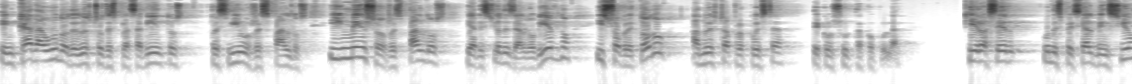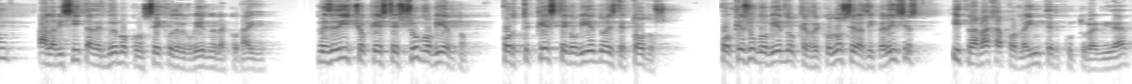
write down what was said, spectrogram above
En cada uno de nuestros desplazamientos recibimos respaldos, inmensos respaldos y adhesiones al gobierno y sobre todo a nuestra propuesta de consulta popular. Quiero hacer una especial mención a la visita del nuevo Consejo del Gobierno de la CONAIE. Les he dicho que este es su gobierno, porque este gobierno es de todos, porque es un gobierno que reconoce las diferencias y trabaja por la interculturalidad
